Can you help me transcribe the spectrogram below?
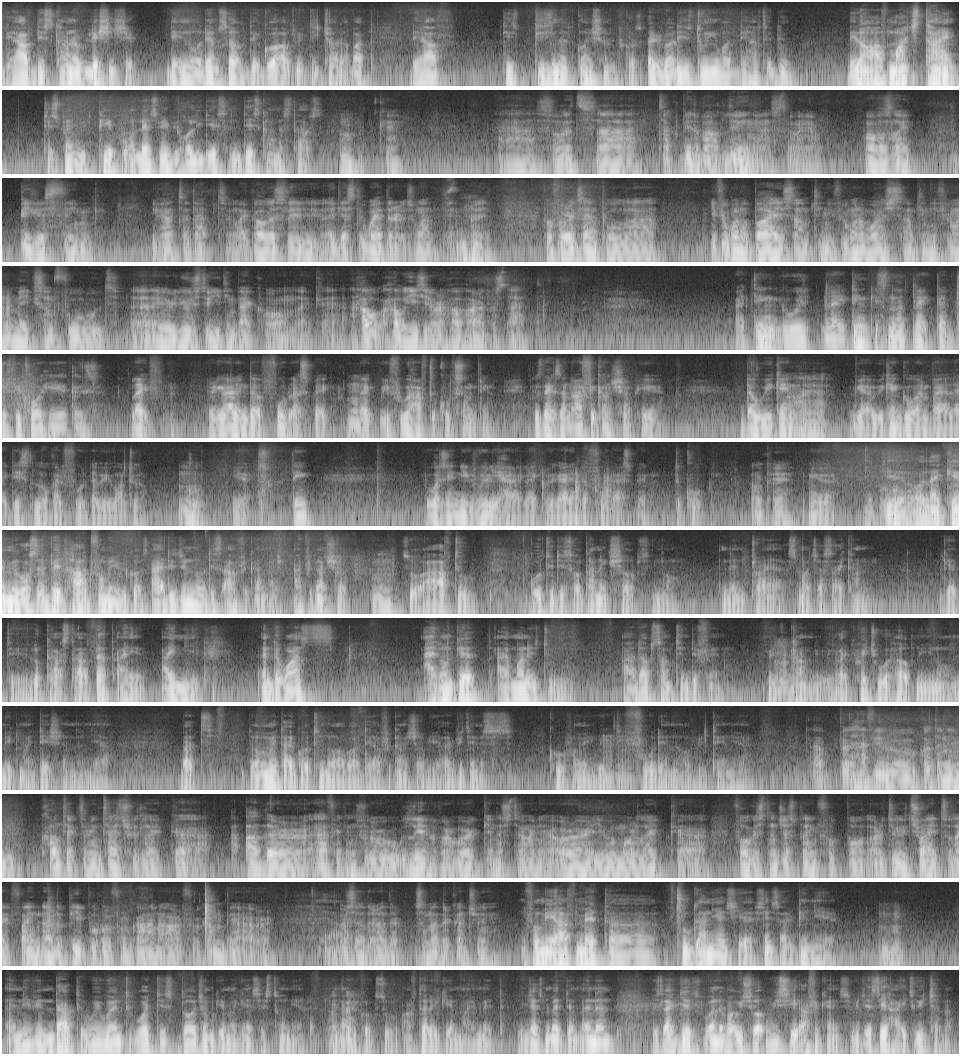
they have this kind of relationship. They know themselves. They go out with each other, but they have this business conscience because everybody is doing what they have to do. They don't have much time to spend with people unless maybe holidays and this kind of stuff. Mm. Okay. Uh, so let's uh, talk a bit about living in Estonia. What was like the biggest thing you had to adapt to? Like obviously, I guess the weather is one thing, Mhm. right? But for example, uh, if you want to buy something, if you want to watch something, if you want to make some food uh, that you're used to eating back home, like uh, how how easy or how hard was that? I think it was like I think it's not like that difficult here because like regarding the food aspect, Mm. like if we have to cook something, because there's an African shop here that we can Ah, yeah. yeah we can go and buy like this local food that we want to Mm. cook. Yeah, so I think it wasn't really hard, like regarding the food aspect to cook. Okay. Yeah. Yeah, when I came, it was a bit hard for me because I didn't know this African African shop. Mm. So I have to go to these organic shops, you know, and then try as much as I can get the local stuff that I I need, and the ones I don't get, I manage to add up something different, which Mhm. can like which will help me, you know, make my dish, and then yeah. But the moment I got to know about the African shop, yeah, everything is cool for me with the Mhm. food and everything, yeah. Uh, but have you gotten in contact or in touch with like uh, other Africans who live or work in Estonia, or are you more like uh, focused on just playing football, or do you try to like find other people who are from Ghana or from Gambia or yeah. or some other, other some other country? For me, I've met uh, two Ghanaians here since I've been here. hmm and even that we went to watch this Belgium game against Estonia in Okay. A. Le Coq. So after the game, I met we just met them, and then it's like this. Whenever we saw we see Africans, we just say hi to each other,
